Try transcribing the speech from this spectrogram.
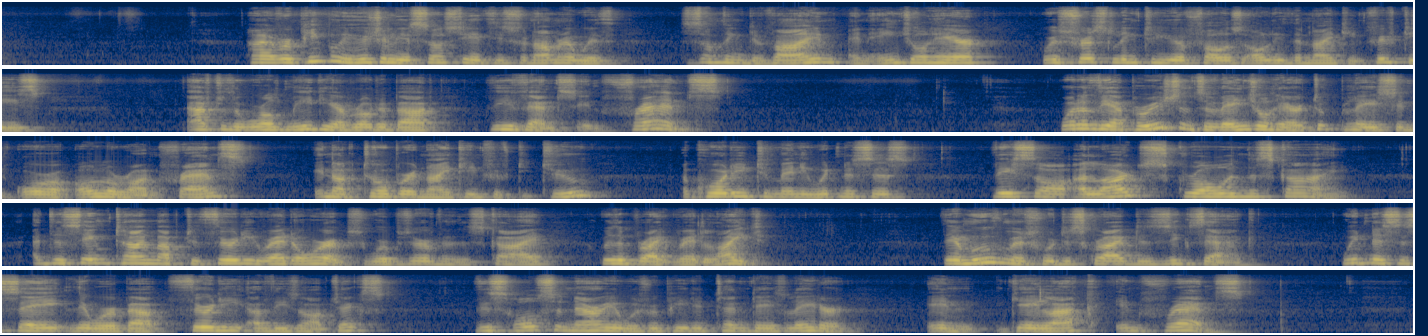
However, people usually associate these phenomena with something divine, and angel hair was first linked to UFOs only in the 1950s, after the world media wrote about the events in France. One of the apparitions of angel hair took place in Oloron, France, in October 1952. According to many witnesses, they saw a large scroll in the sky at the same time, up to 30 red orbs were observed in the sky with a bright red light. Their movements were described as zigzag. Witnesses say there were about 30 of these objects. This whole scenario was repeated 10 days later in Gaillac in France.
